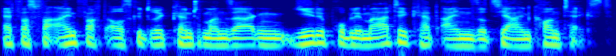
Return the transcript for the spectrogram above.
Etwas vereinfacht ausgedrückt könnte man sagen, jede Problematik hat einen sozialen Kontext.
